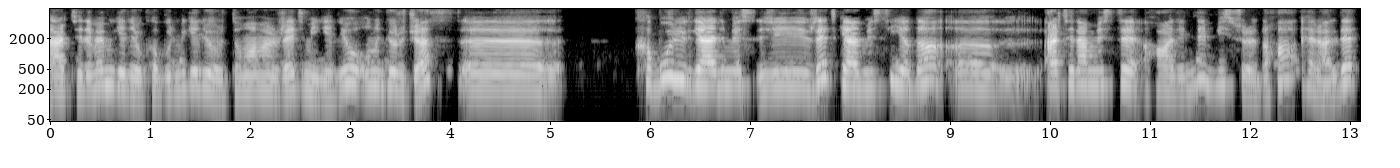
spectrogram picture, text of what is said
erteleme mi geliyor, kabul mü geliyor, tamamen red mi geliyor onu göreceğiz. E, kabul gelmesi, red gelmesi ya da e, ertelenmesi halinde bir süre daha herhalde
